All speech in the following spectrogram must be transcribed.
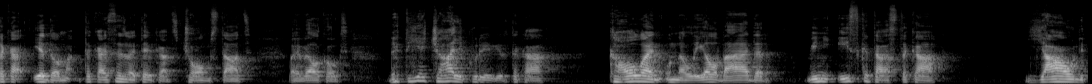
Tā kā iedomā, tā kā es nezinu, vai tev ir kāds čoms tāds vai vēl kaut kas. Bet tie čaļi, kuri ir kā kaulaini un liela vēdra, viņi izskatās tā kā jauni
